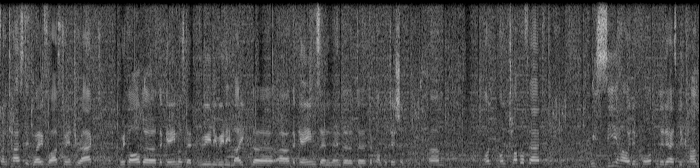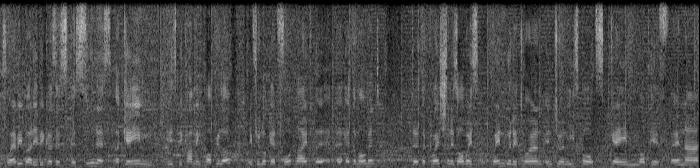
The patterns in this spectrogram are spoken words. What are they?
fantastic way for us to interact with all the, the gamers that really, really like the, uh, the games and, and the, the, the competition. Um, on, on top of that, we see how important it has become for everybody because as, as soon as a game is becoming popular, if you look at Fortnite uh, uh, at the moment, the, the question is always when will it turn into an esports game, not if. And uh,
